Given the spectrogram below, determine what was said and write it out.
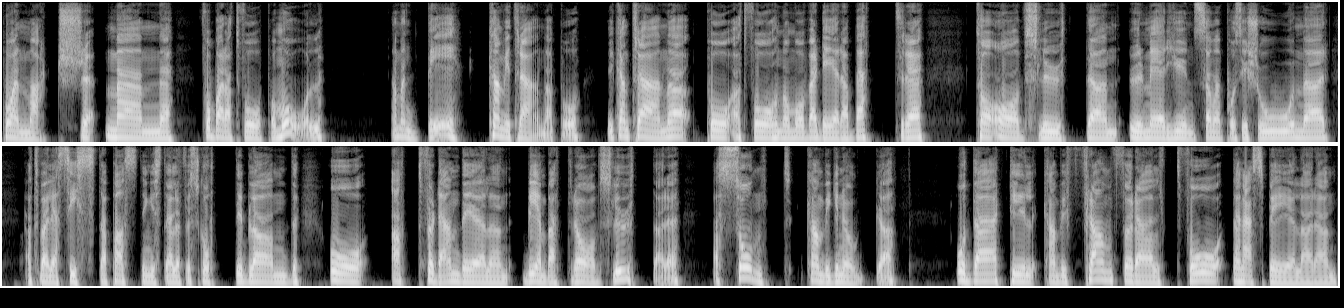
på en match, men får bara två på mål. Ja, men det kan vi träna på. Vi kan träna på att få honom att värdera bättre, ta avsluten ur mer gynnsamma positioner, att välja sista passning istället för skott ibland och att för den delen bli en bättre avslutare. Ja, sånt kan vi gnugga. Och därtill kan vi framför allt få den här spelaren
